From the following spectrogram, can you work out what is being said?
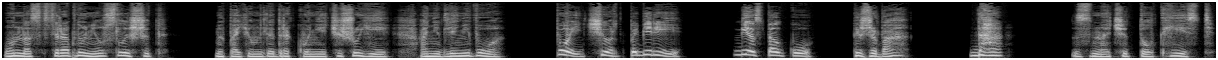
Он нас все равно не услышит. Мы поем для драконьей чешуи, а не для него. Пой, черт побери! Без толку! Ты жива? Да. Значит, толк есть,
